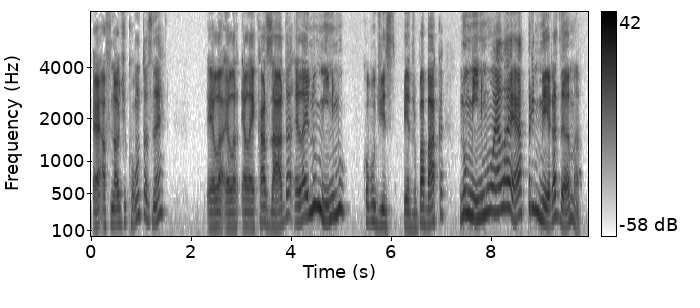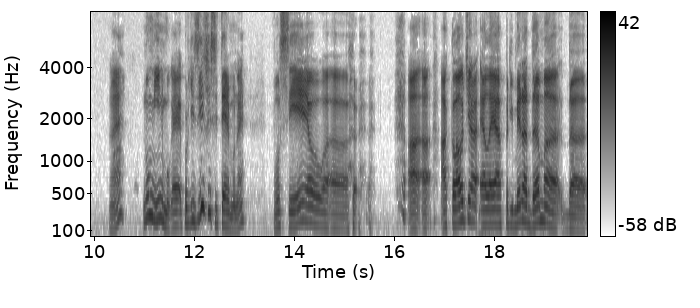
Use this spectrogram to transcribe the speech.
é, afinal de contas, né? Ela, ela, ela é casada, ela é no mínimo como diz Pedro Babaca, no mínimo ela é a primeira dama, né? No mínimo, é, porque existe esse termo, né? Você é o, a, a, a, a Cláudia, ela é a primeira dama da,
